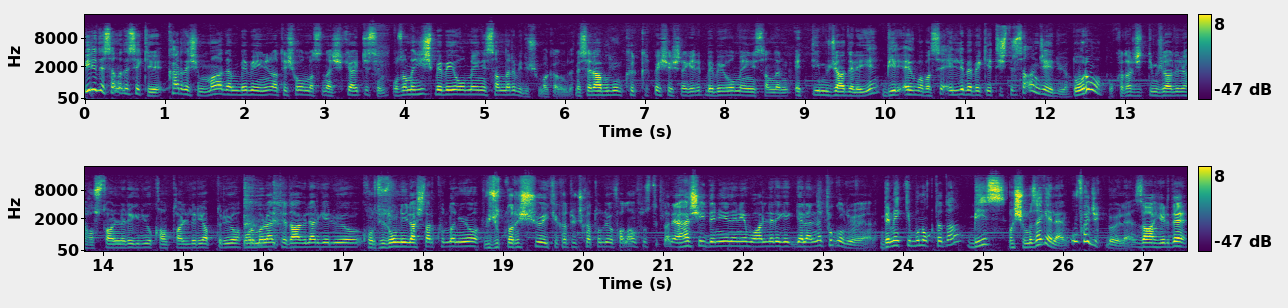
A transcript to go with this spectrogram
Biri de sana dese ki kardeşim madem bebeğinin ateşi olmasından şikayetçisin o zaman hiç bebeği olmayan insanları bir düşün bakalım de. Mesela bugün 40-45 yaşına gelip bebeği olmayan insanların ettiği mücadeleyi bir ev babası 50 bebek yetiştirse anca ediyor. Doğru mu? O kadar ciddi mücadele hastanelere gidiyor, kan tahlilleri yaptırıyor, hormonal tedaviler geliyor, kortizonlu ilaçlar kullanıyor, vücutları şişiyor, iki kat üç kat oluyor falan fıstıklar. Yani her şeyi deneye deneye bu hallere ge- gelenler çok oluyor yani. Demek ki bu noktada biz başımıza gelen ufacık böyle zahirde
